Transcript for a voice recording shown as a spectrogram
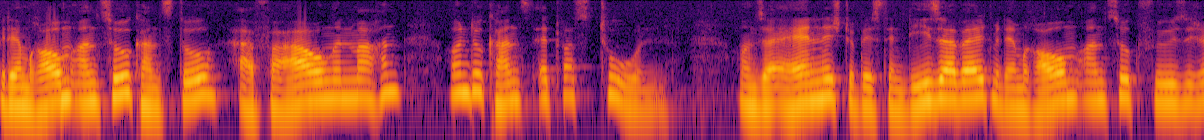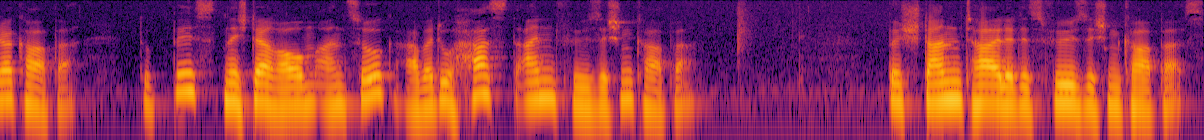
Mit dem Raumanzug kannst du Erfahrungen machen und du kannst etwas tun. Und so ähnlich, du bist in dieser Welt mit dem Raumanzug physischer Körper. Du bist nicht der Raumanzug, aber du hast einen physischen Körper. Bestandteile des physischen Körpers.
